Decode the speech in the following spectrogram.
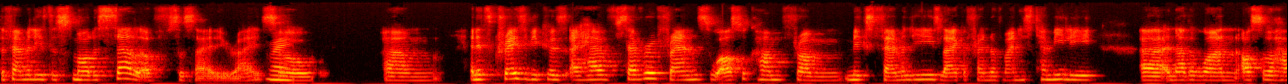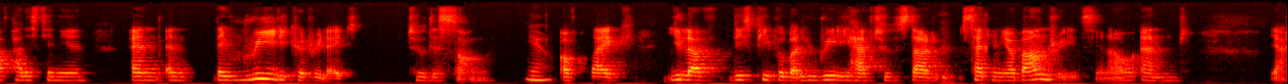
the family is the smallest cell of society, right? So, um, and it's crazy because I have several friends who also come from mixed families. Like a friend of mine, he's Tamili. Uh, another one also half Palestinian, and and they really could relate to this song Yeah. of like you love these people but you really have to start setting your boundaries you know and yeah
